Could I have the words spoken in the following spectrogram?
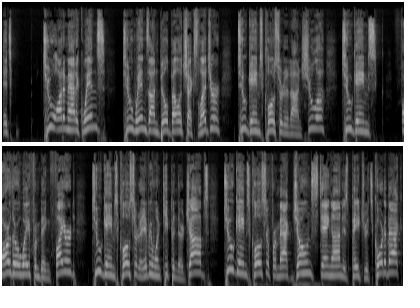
It's two automatic wins, two wins on Bill Belichick's ledger, two games closer to Don Shula, two games farther away from being fired, two games closer to everyone keeping their jobs, two games closer for Mac Jones staying on as Patriots quarterback,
